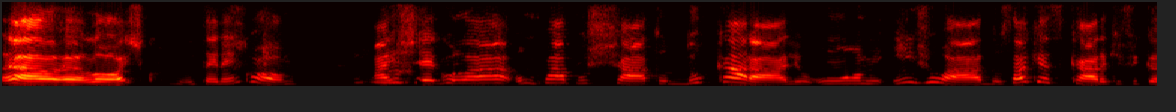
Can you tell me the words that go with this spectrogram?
É, é, lógico, não tem nem como. Aí chego lá, um papo chato do caralho, um homem enjoado. Sabe que esse cara que fica.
